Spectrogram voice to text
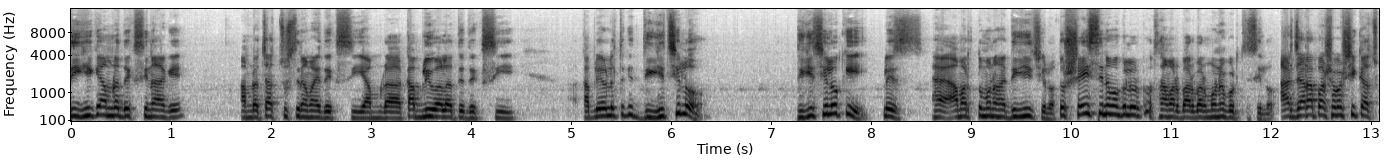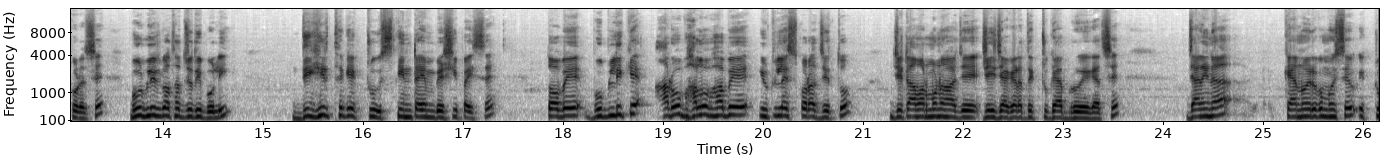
দিঘিকে আমরা দেখছি না আগে, আমরা চাচ্চু সিনেমায় দেখছি, আমরা কাবলিওয়ালাতে দেখছি। কাবলিওয়ালাতে কি দিঘি ছিল? দিঘি ছিল কি? প্লিজ হ্যাঁ আমার তো মনে হয় দিঘি ছিল। তো সেই সিনেমাগুলোর কথা আমার বারবার মনে পড়তেছিল। আর যারা পাশাপাশি কাজ করেছে, বুবলির কথা যদি বলি, দিঘির থেকে একটু স্ক্রিন টাইম বেশি পাইছে। তবে বুবলিকে আরও ভালোভাবে ইউটিলাইজ করা যেত, যেটা আমার মনে হয় যে যেই জায়গাটাতে একটু গ্যাপ রয়ে গেছে। জানি না কেন এরকম হয়েছে, একটু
